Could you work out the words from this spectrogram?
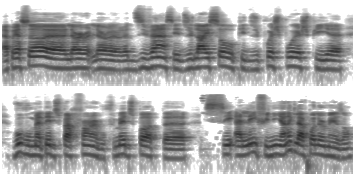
Après ça euh, leur, leur, divan c'est du Lysol puis du push push puis euh, vous vous mettez du parfum, vous fumez du pot. Euh, c'est à l'infini. Il y en a qui lavent pas leur maison.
